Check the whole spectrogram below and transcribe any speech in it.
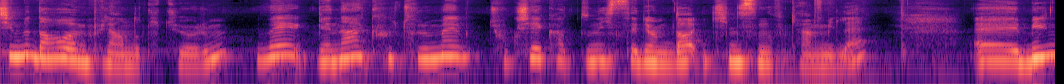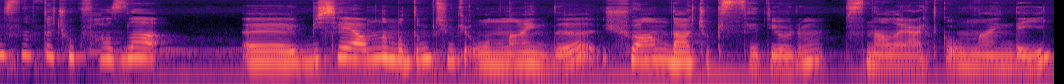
Şimdi daha ön planda tutuyorum ve genel kültürüme çok şey kattığını hissediyorum daha ikinci sınıfken bile. Ee, birinci sınıfta çok fazla e, bir şey anlamadım çünkü online'dı. Şu an daha çok hissediyorum. Sınavlar artık online değil.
